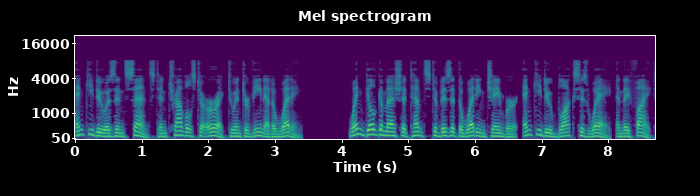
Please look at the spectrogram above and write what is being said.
Enkidu is incensed and travels to Uruk to intervene at a wedding. When Gilgamesh attempts to visit the wedding chamber, Enkidu blocks his way, and they fight.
